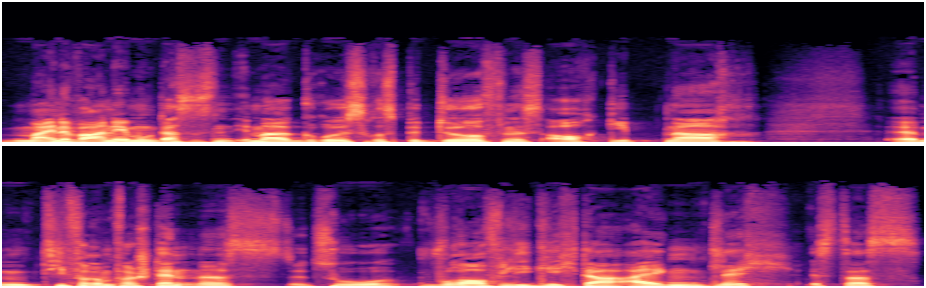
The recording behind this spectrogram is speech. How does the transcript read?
meine Wahrnehmung, dass es ein immer größeres Bedürfnis auch gibt nach ähm, tieferem Verständnis zu, worauf liege ich da eigentlich? Ist das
